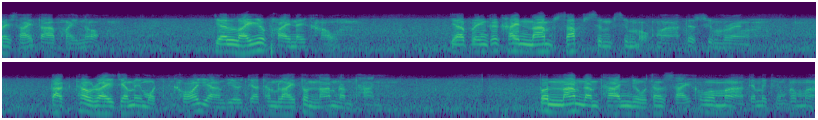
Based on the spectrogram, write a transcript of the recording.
ในสายตาภายนอก จะไหลอยู่ภายในเขา จะเป็นคล้ายๆน้ำซับซึมซึมๆออกมา แต่ซึมแรง ตักเท่าไรจะไม่หมด ขออย่างเดียวจะทำลายต้นน้ำลำธารต้นน้ำลำธารอยู่ทางสายเข้าพม่าแต่ไม่ถึงพม่า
